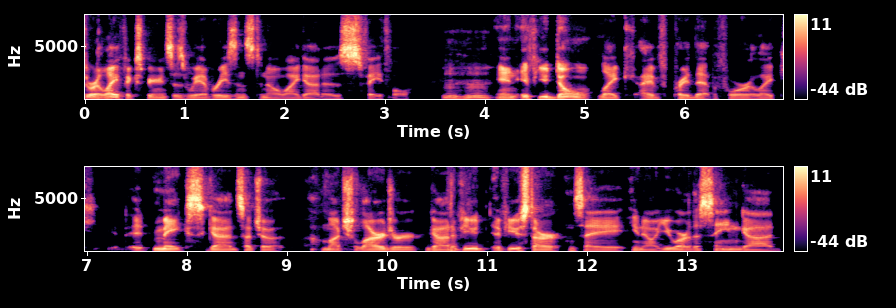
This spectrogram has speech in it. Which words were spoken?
through our life experiences, we have reasons to know why God is faithful. Hmm And if you don't, like, I've prayed that before, like, it makes God such a much larger God. If you, if you start and say, you know, you are the same God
